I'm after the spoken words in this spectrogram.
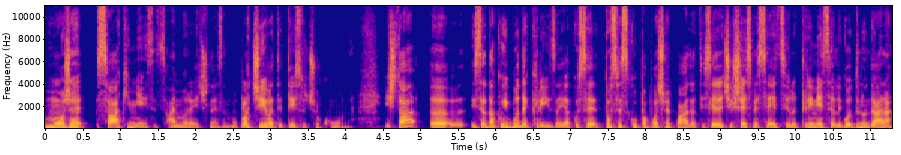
može svaki mjesec, ajmo reći, ne znam, uplaćivati tisuću kuna. I šta, e, i sad ako i bude kriza i ako se to sve skupa počne padati sljedećih šest mjeseci ili tri mjeseca ili godinu dana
